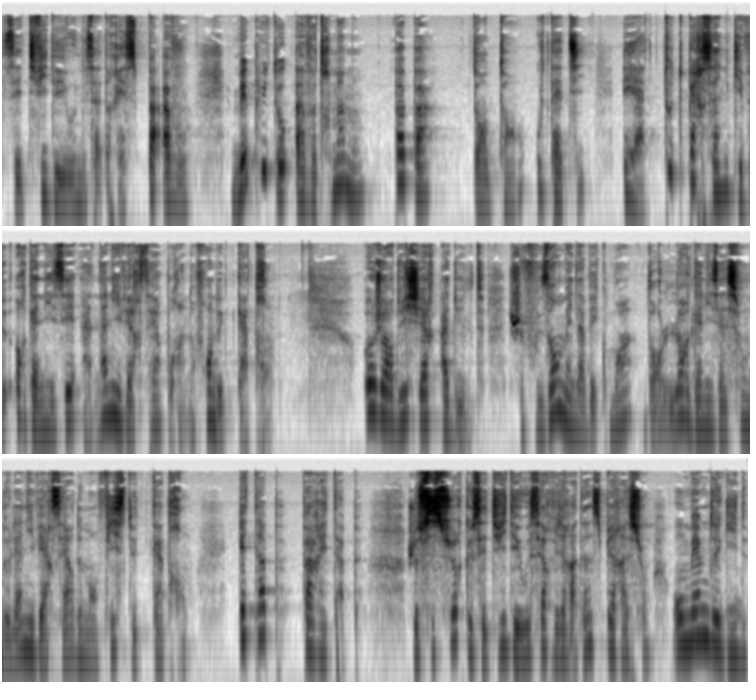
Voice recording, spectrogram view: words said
cette vidéo ne s'adresse pas à vous, mais plutôt à votre maman, papa, tonton ou tati, et à toute personne qui veut organiser un anniversaire pour un enfant de 4 ans. Aujourd'hui, chers adultes, je vous emmène avec moi dans l'organisation de l'anniversaire de mon fils de 4 ans, étape par étape. Je suis sûre que cette vidéo servira d'inspiration ou même de guide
